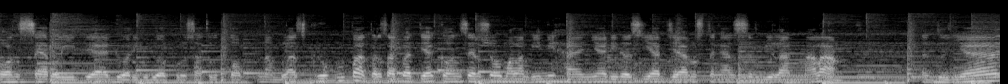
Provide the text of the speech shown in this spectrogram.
konser LIDA 2021 Top 16 Grup 4 Persahabat ya konser show malam ini hanya di Dosiar jam setengah 9 malam. Tentunya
